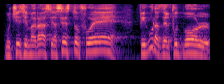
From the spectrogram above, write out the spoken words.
Muchísimas gracias. Esto fue Figuras del Fútbol,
